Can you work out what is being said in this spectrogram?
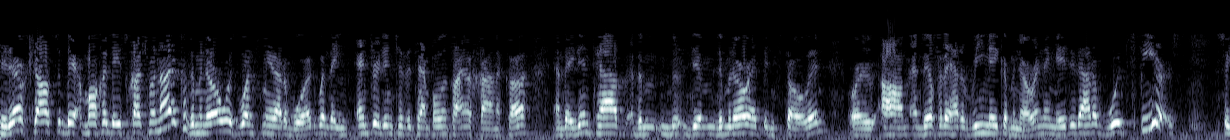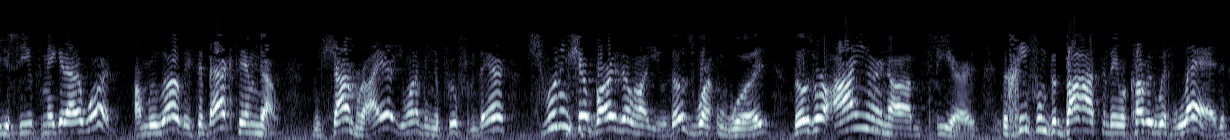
Because the menorah was once made out of wood when they entered into the temple in time of Hanukkah, and they didn't have the, the, the menorah had been stolen, or um, and therefore they had to remake a menorah, and they made it out of wood spears. So you see, you can make it out of wood. Amulo, they said back to him, no. Misham Raya, you want to bring a proof from there? Shvunim Barzel Hayu, those weren't wood, those were iron um, spears. The Chifum Beba'at, and they were covered with lead,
